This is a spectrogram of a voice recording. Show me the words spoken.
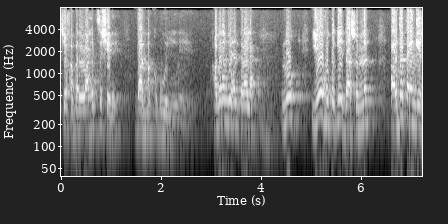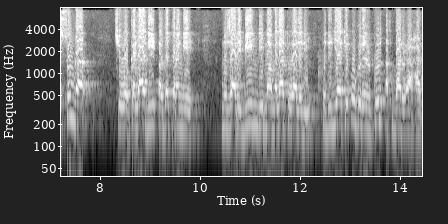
چې خبر واحد څه شي دا مقبول دی خبرم ذهن تراله نو یو خو پکې دا سنت او دا کرنګي سنده چې وکلا دي او دا کرنګي مزاربین دي معاملات والدي په دنیا کې وګورن ټول اخبار احاد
